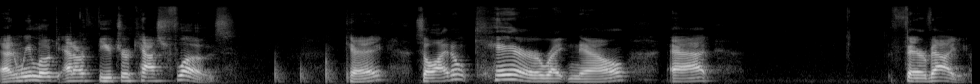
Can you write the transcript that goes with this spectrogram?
and we look at our future cash flows. Okay? So I don't care right now at fair value.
